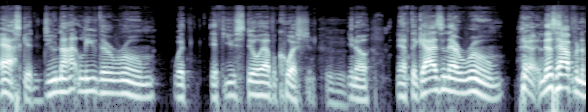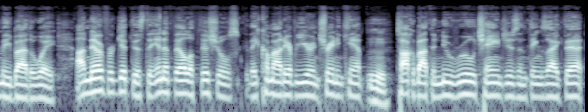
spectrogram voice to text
ask it. Do not leave the room with if you still have a question. Mm-hmm. You know and if the guys in that room and this happened to me by the way. I'll never forget this. The nfl officials they come out every year in training camp talk about the new rule changes and things like that.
